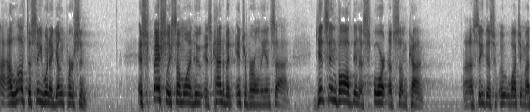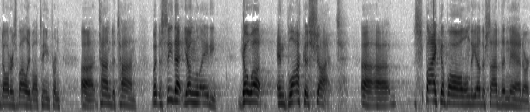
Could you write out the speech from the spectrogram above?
I, I love to see when a young person, especially someone who is kind of an introvert on the inside, gets involved in a sport of some kind. I see this watching my daughter's volleyball team from uh, time to time. But to see that young lady go up and block a shot, uh, uh, spike a ball on the other side of the net, or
